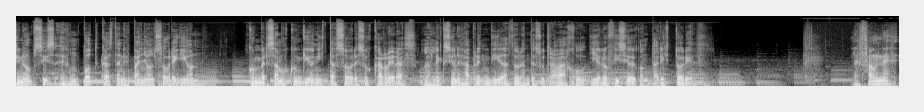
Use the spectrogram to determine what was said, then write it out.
Sinopsis es un podcast en español sobre guion. Conversamos con guionistas sobre sus carreras, las lecciones aprendidas durante su trabajo y el oficio de contar historias. La fauna es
